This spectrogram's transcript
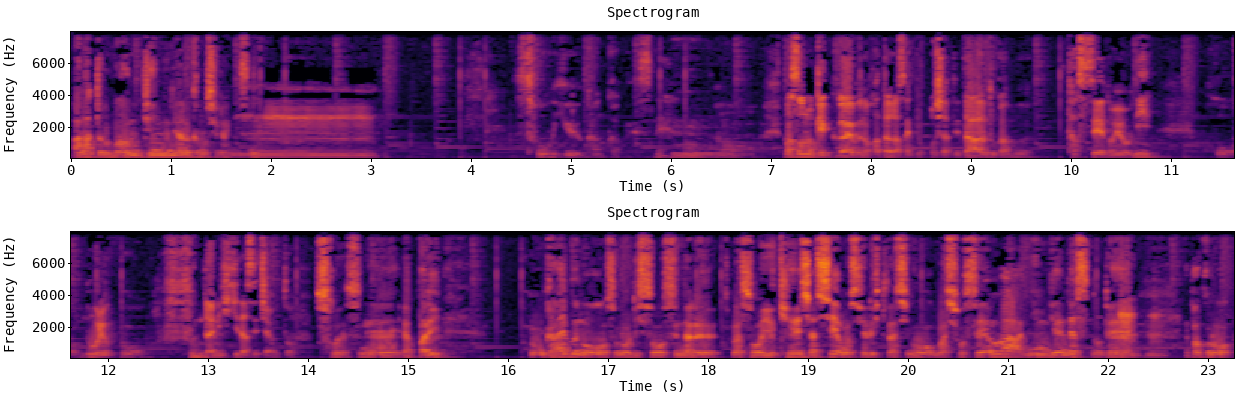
あなたのマウンティングになるかもしれないんですうね。そういう感覚ですね。まあ、その結果外部の方がさっきおっしゃってたアウトカム達成のように、こう、能力をふんだんに引き出せちゃうと。そうですね。やっぱり、外部のそのリソースになる、まあそういう経営者支援をしている人たちも、まあ所詮は人間ですので、うんうんやっぱこの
